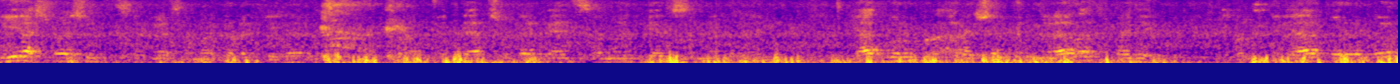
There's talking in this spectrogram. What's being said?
हे आश्वासन सगळ्या समाजाला केलं परंतु त्यात सुद्धा काय समाज गैरसमज झाले याचबरोबर आरक्षण तर मिळालंच पाहिजे परंतु याबरोबर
